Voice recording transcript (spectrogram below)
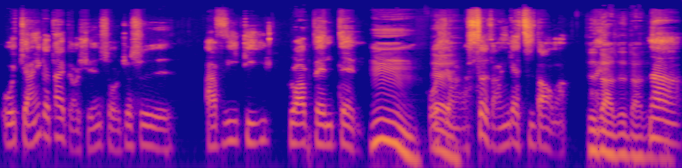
我讲一个代表选手就是 RVD Rob Van Dam，嗯，我想社长应该知道嘛。知道知道知道，那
